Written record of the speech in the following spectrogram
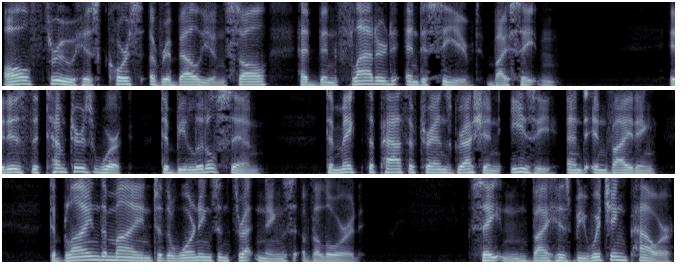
All through his course of rebellion, Saul had been flattered and deceived by Satan. It is the tempter's work to belittle sin, to make the path of transgression easy and inviting, to blind the mind to the warnings and threatenings of the Lord. Satan, by his bewitching power,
